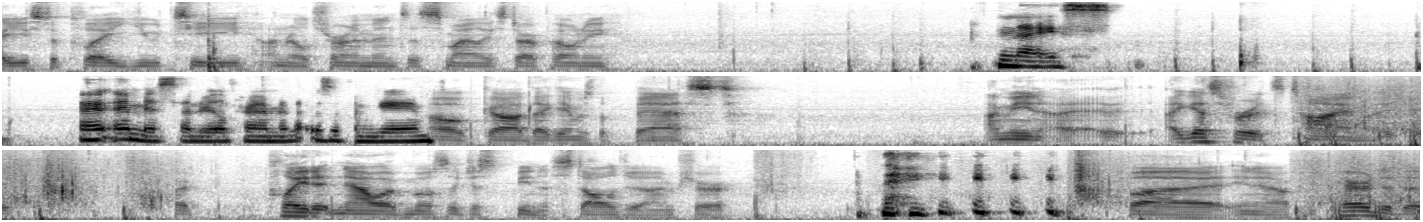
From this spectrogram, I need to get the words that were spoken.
I used to play UT Unreal Tournament as Smiley Star Pony. Nice. I, I miss Unreal Tournament. That was a fun game. Oh god, that game was the best. I mean, I, I guess for its time, if I played it now, it'd mostly just be nostalgia, I'm sure. But you know, compared to the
